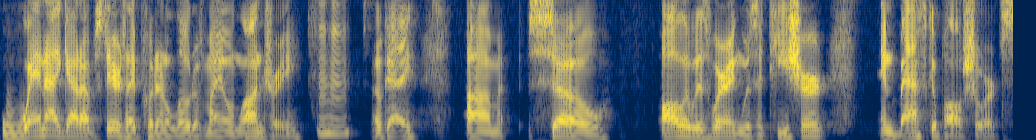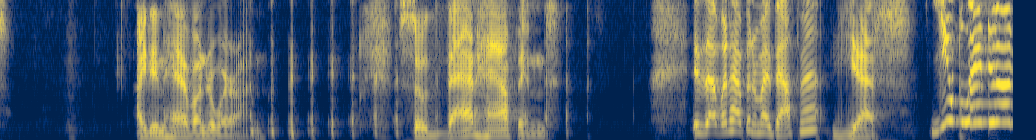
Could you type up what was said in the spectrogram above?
When I got upstairs, I put in a load of my own laundry. hmm Okay. Um, so all I was wearing was a t-shirt and basketball shorts. I didn't have underwear on. so that happened. Is that what happened to my bath mat? Yes. You blamed it on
